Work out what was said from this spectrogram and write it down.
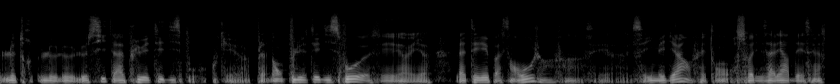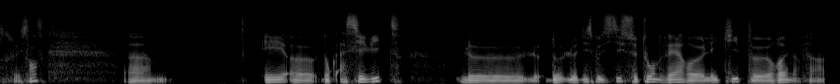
le, site a plus été dispo. Euh, non, plus été dispo, c'est euh, la télé passe en rouge. Hein, c'est immédiat. En fait, on reçoit des alertes des SMS sur l'essence. et donc assez vite, le, dispositif se tourne vers l'équipe Run. Enfin,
